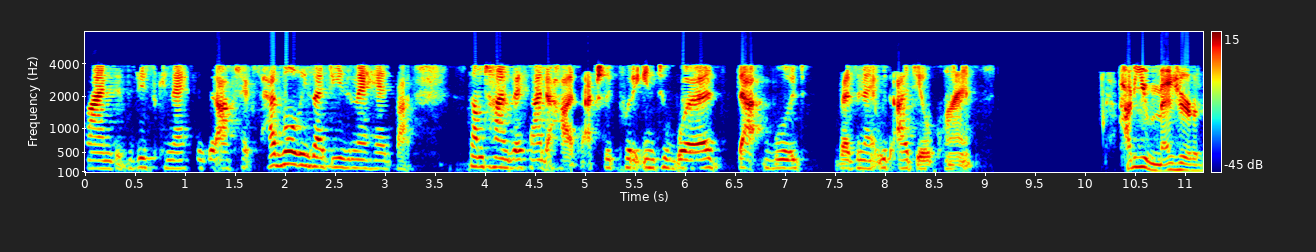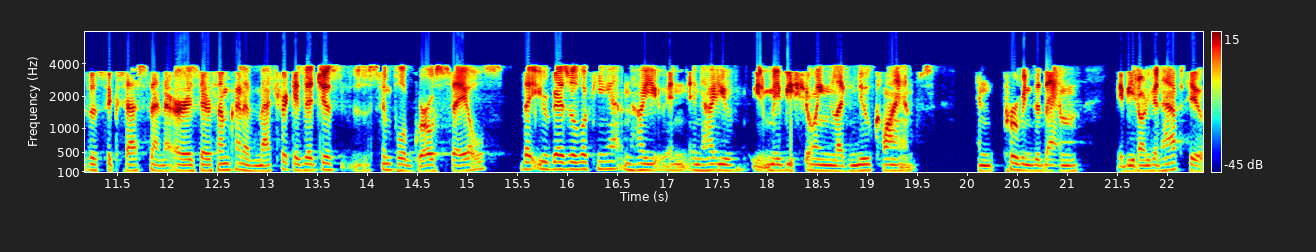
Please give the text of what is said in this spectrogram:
find, the disconnect is that architects have all these ideas in their head, but sometimes they find it hard to actually put it into words that would resonate with ideal clients. How do you measure the success then, or is there some kind of metric? Is it just simple gross sales that you guys are looking at, and how you and, and how you, maybe showing like new clients and proving to them, maybe you don't even have to,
